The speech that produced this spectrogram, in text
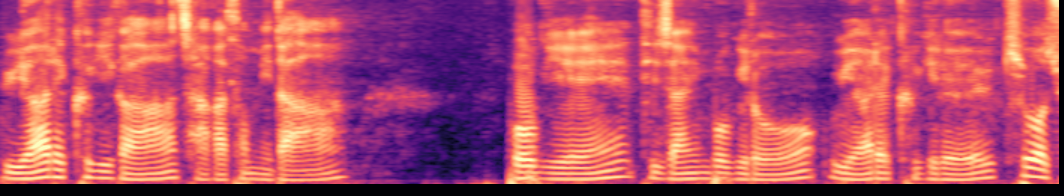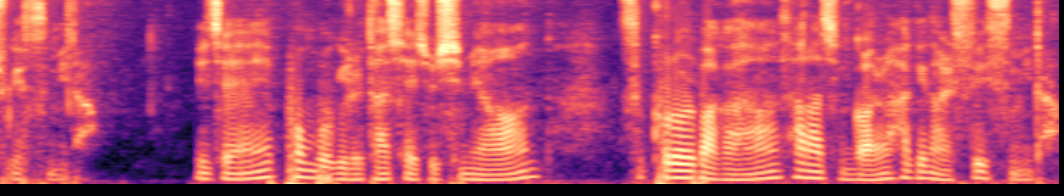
위아래 크기가 작아섭니다. 보기에 디자인 보기로 위아래 크기를 키워주겠습니다. 이제 폼 보기를 다시 해주시면 스크롤바가 사라진 걸 확인할 수 있습니다.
